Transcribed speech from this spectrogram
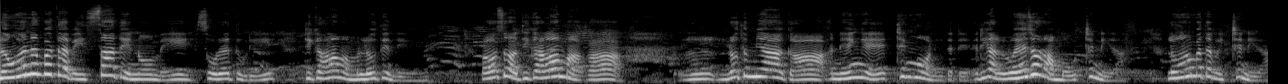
လုပ်ငန်းနဲ့ပတ်သက်ပြီးစတင်တော့မယ်ဆိုတဲ့သူတွေဒီကာလမှာမလုပ်သင့်သေးဘူးဘာလို့ဆိုတော့ဒီကာလမှာက လုတ်သမျှကအနှင်းငယ်ထစ်ငော့နေတတ်တယ်အဓိကလွဲကြောတာမဟုတ်ထစ်နေတာလုပ်ငန်းပတ်သက်ပြီးထစ်နေတာ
